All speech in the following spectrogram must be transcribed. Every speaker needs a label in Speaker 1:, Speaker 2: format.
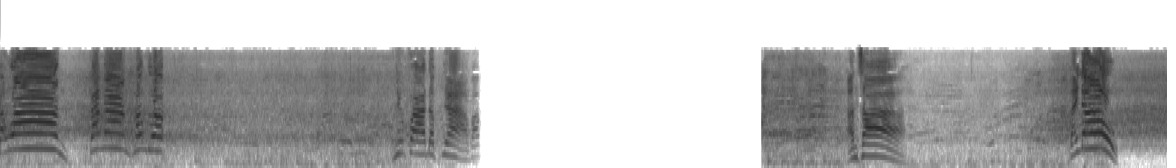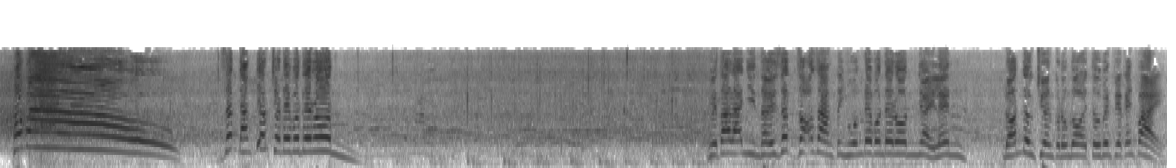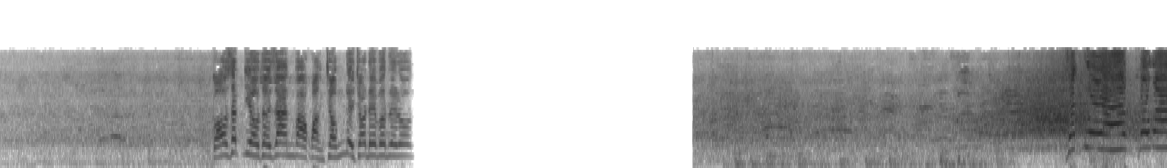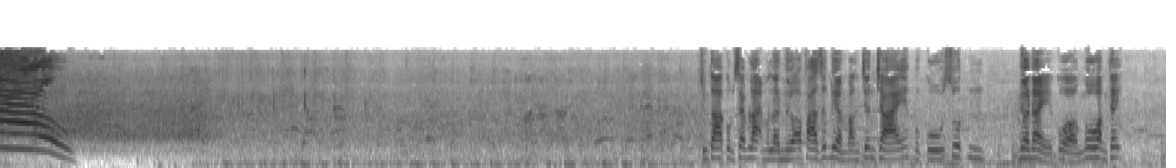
Speaker 1: Trọng Hoàng căng ngang, không được. Những pha đập nhả và Ansa đánh đầu không vào! Rất đáng tiếc cho Devon Deron người ta đã nhìn thấy rất rõ ràng tình huống Devon Deron nhảy lên đón đường truyền của đồng đội từ bên phía cánh phải. Có rất nhiều thời gian vào khoảng trống để cho Devon chúng ta cùng xem lại một lần nữa pha dứt điểm bằng chân trái, một cú sút nửa nảy của Ngô Hoàng Thịnh.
